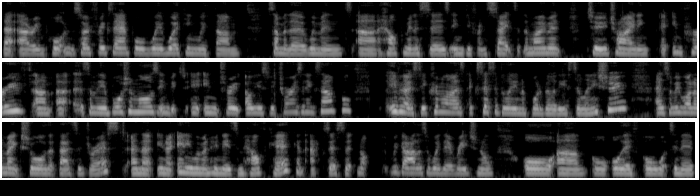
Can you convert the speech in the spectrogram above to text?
that are important. So, for example, we're working with, um, some of the women's, uh, health ministers in different states at the moment to try and in, improve, um, uh, some of the abortion laws in, in, in through, I'll use Victoria as an example even though it's decriminalised, accessibility and affordability is still an issue. And so we want to make sure that that's addressed and that, you know, any women who need some healthcare can access it, not regardless of whether they're regional or, um, or, or, their, or what's in their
